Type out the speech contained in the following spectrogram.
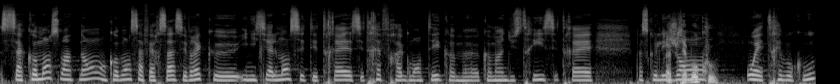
Ça commence maintenant, on commence à faire ça. C'est vrai que initialement c'était très, c'est très fragmenté comme, euh, comme industrie. C'est très parce que les gens. Il y a beaucoup. Ouais, très beaucoup.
